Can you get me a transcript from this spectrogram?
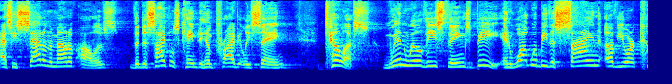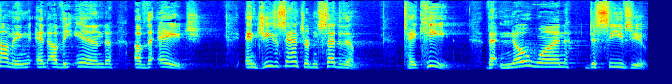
as he sat on the Mount of Olives, the disciples came to him privately, saying, Tell us, when will these things be? And what will be the sign of your coming and of the end of the age? And Jesus answered and said to them, Take heed that no one deceives you.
